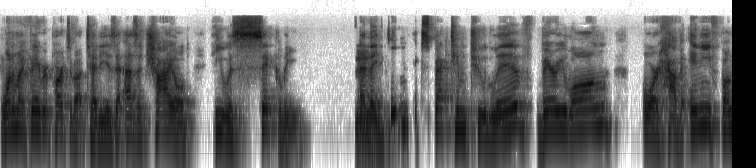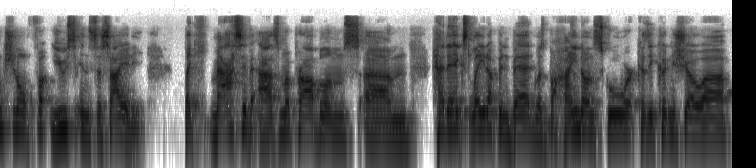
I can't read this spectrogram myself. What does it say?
One of my favorite parts about Teddy is that as a child, he was sickly Mm. and they didn't expect him to live very long or have any functional fu- use in society like massive asthma problems um, headaches laid up in bed was behind on schoolwork because he couldn't show up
